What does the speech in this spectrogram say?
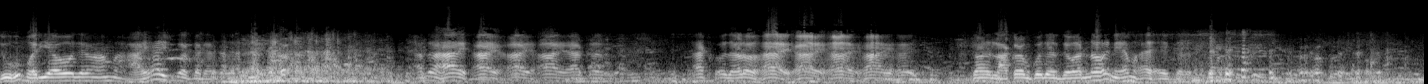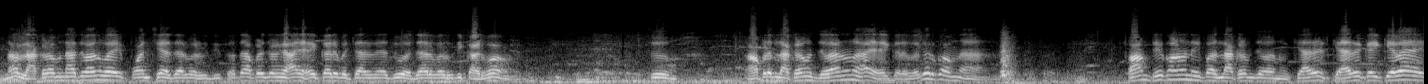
જુહુ ફરી આવો જરા આમ હાય હાય શું કર્યા તો હાય હાય હાય હાય, આખો હાય હાય હાય હાય હાય. લાકડામાં કોઈ જવાનું ના હોય ને એમ હાય હાય કરે. ના લાકડામાં ના જવાનું હોય, પાંચ, છ હજાર વર્ષ સુધી તો આપણે જોડે હાય હાય કરે બચારા હજુ હજાર વર્ષ સુધી કાઢવા. શું? આપણે લાકડામાં જવાનું હાય હાય કરે, વગર કામ ના. કામ ઠેકાણું નહીં પાછું લાકડામાં જવાનું. ક્યારે ક્યારે કઈ કહેવાય?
